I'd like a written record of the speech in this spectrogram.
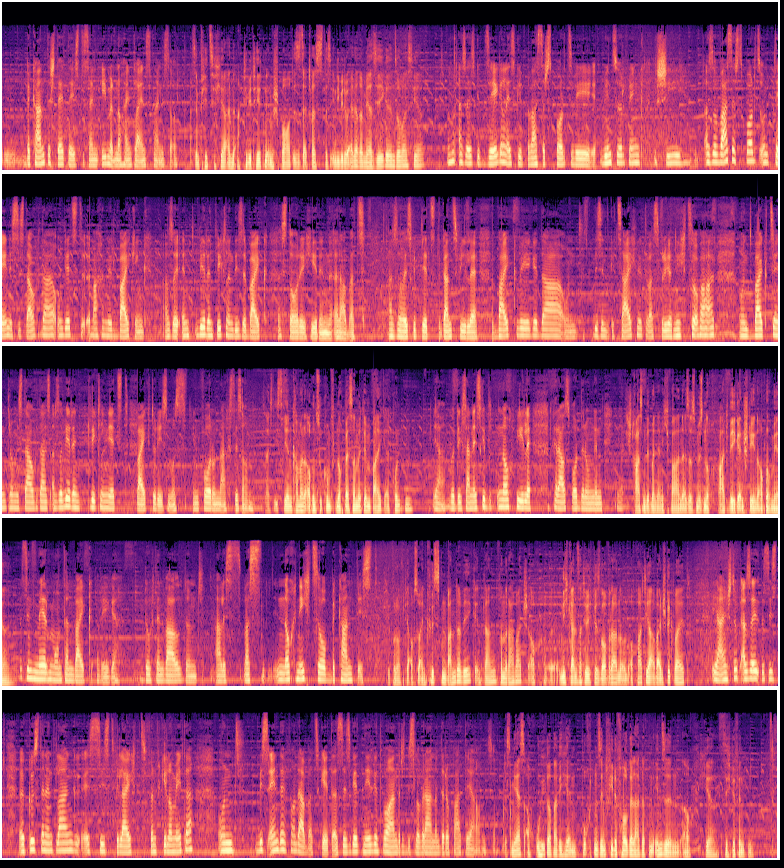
bekannte Städte ist es ein, immer noch ein kleines, kleines Ort. Was empfiehlt sich hier an Aktivitäten im Sport? Ist es etwas das Individuellere, mehr Segeln, sowas hier? Mhm, also es gibt Segeln, es gibt Wassersports wie Windsurfing, Ski, also Wassersports und Tennis ist auch da und jetzt machen wir Biking. Also wir entwickeln diese Bike-Story hier in Rabat. Also es gibt jetzt ganz viele Bikewege da und die sind gezeichnet, was früher nicht so war. Und Bikezentrum ist auch das. Also wir entwickeln jetzt Bike-Tourismus in Vor- und Nachsaison. Das heißt, Istrien kann man auch in Zukunft noch besser mit dem Bike erkunden? Ja, würde ich sagen. Es gibt noch viele Herausforderungen. Die Straßen will man ja nicht fahren, also es müssen noch Radwege entstehen, auch noch mehr. Das sind mehr Mountainbike-Wege durch den Wald und alles, was noch nicht so bekannt ist. Hier verläuft ja auch so ein Küstenwanderweg entlang von Rabac, auch äh, nicht ganz natürlich bis Lovran und Opatia, aber ein Stück weit. Ja, ein Stück. Also es ist äh, Küsten entlang, es ist vielleicht fünf Kilometer und bis Ende von Rabat geht das. Es geht nirgendwo anders bis Lovran oder Opatia und so. Das Meer ist auch ruhiger, weil wir hier in Buchten sind, viele vorgelagerten Inseln auch hier sich befinden.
